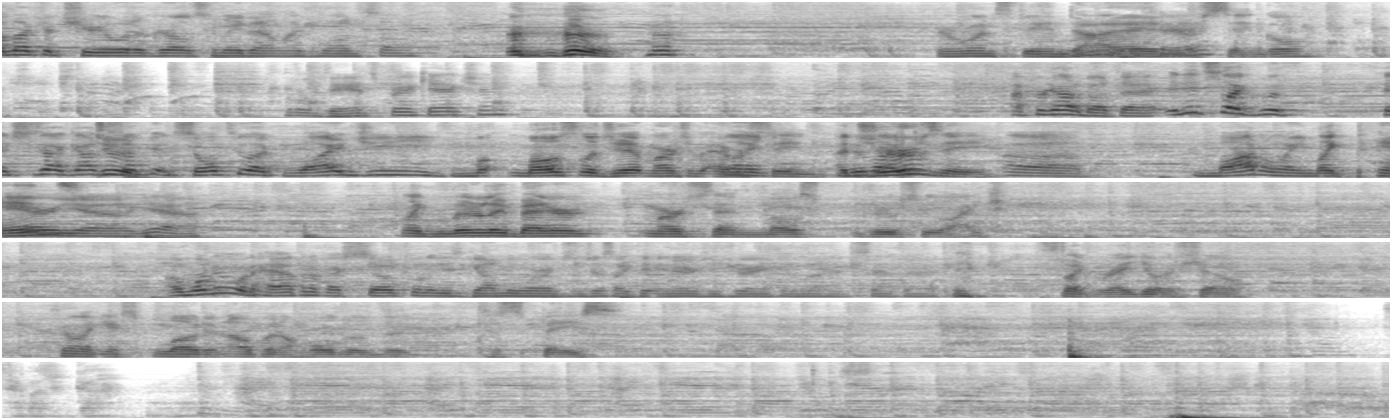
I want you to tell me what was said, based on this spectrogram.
Unlike the cheerleader girls who made that like one song. Everyone's staying die Ooh, and they're single. Little dance break action. I forgot about that. And it's like with, and she's like got Dude. stuff getting sold to like YG M- most legit merch I've ever Like, seen. A they're like- jersey. uh, modeling Like pins? area. Yeah. Like literally better merch than most groups we like. I wonder what would happen if I soaked one of these gummy worms in just like the energy drink and let it sit there. it's like regular show. It's gonna like explode and open a hole to the to space.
